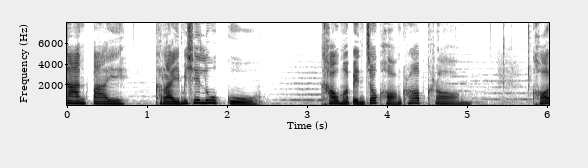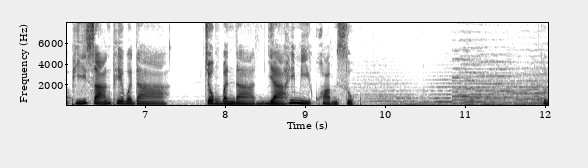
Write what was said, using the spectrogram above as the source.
นานไปใครไม่ใช่ลูกกู เข้ามาเป็นเจ้าของครอบครอง ขอผีสางเทวดาจงบันดาลอย่าให้มีความสุข คุณ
